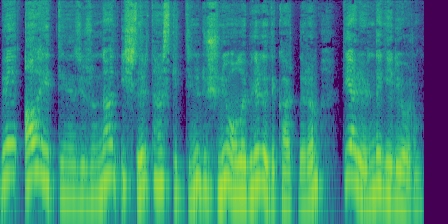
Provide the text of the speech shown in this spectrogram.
ve ah ettiğiniz yüzünden işleri ters gittiğini düşünüyor olabilir dedi kartlarım. Diğerlerinde geliyorum.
